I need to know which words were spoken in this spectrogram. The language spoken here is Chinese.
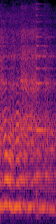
哈哈哈哈哈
